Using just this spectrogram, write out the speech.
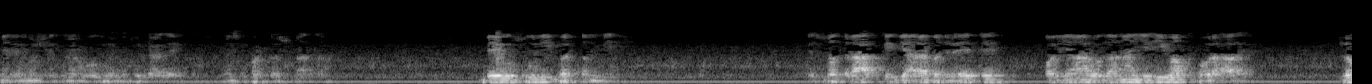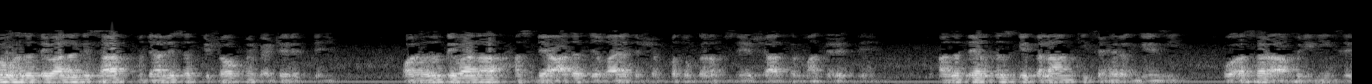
میرے مرشد میں وہ رحمۃ اللہ علیہ، میں سفر کر سناتا ہوں۔ بے اصولی پر تنبیہ۔ اس وقت رات کے گیارہ بج رہے تھے اور یہاں روزانہ یہی وقت ہو رہا ہے۔ لوگ حضرت والا کے ساتھ سب کے شوق میں بیٹھے رہتے ہیں اور حضرت والا حسب عادت، غایت، شفقت و کرم سے ارشاد فرماتے رہتے ہیں۔ حضرت اقدس کے کلام کی سحر انگیزی و اثر آفرینی سے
